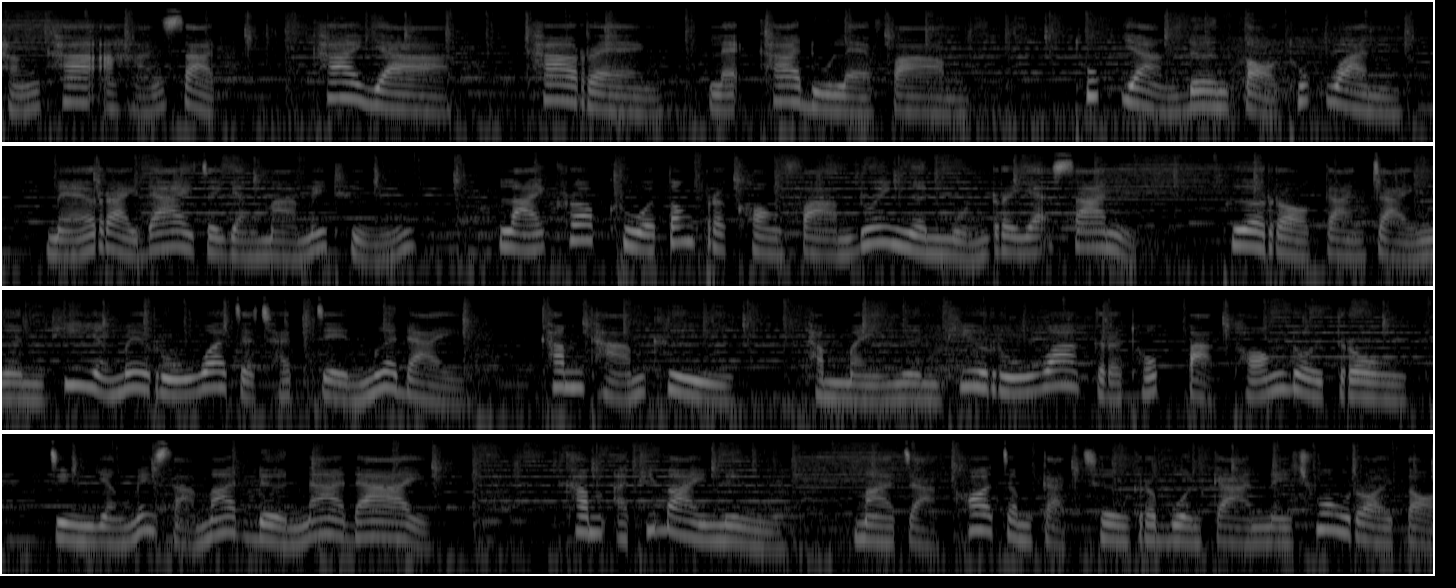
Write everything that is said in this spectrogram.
ทั้งค่าอาหารสัตว์ ค่ายา ค่าแรง และค่าดูแลฟาร์ม ทุกอย่างเดินต่อทุกวัน แม้รายได้จะยังมาไม่ถึง หลายครอบครัวต้องประคองฟาร์มด้วยเงินหมุนระยะสั้น เพื่อรอการจ่ายเงินที่ยังไม่รู้ว่าจะชัดเจนเมื่อใดคำถามคือทำไมเงินที่รู้ว่ากระทบปากท้องโดยตรง จึงยังไม่สามารถเดินหน้าได้คำอธิบายหนึ่งมาจากข้อจำกัดเชิงกระบวนการในช่วงรอยต่อ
